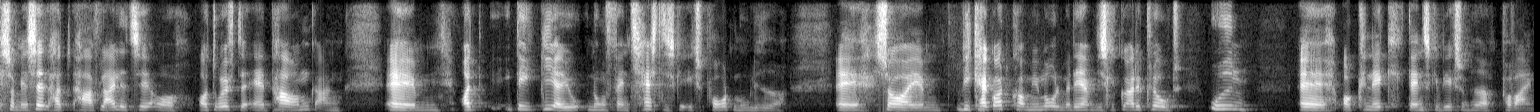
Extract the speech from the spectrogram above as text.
som jeg selv har, har haft lejlighed til at, at drøfte af et par omgange. Og det giver jo nogle fantastiske eksportmuligheder. Så vi kan godt komme i mål med det her, men vi skal gøre det klogt, uden at knække danske virksomheder på vejen.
